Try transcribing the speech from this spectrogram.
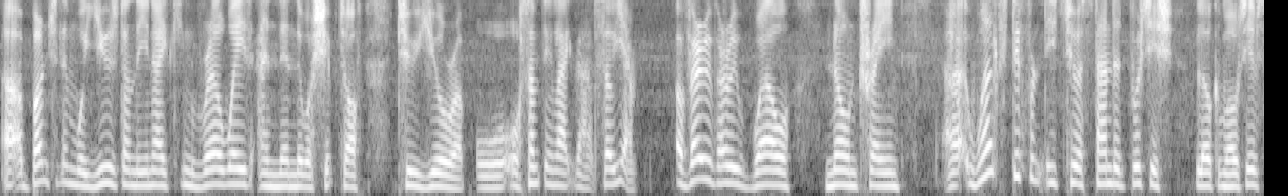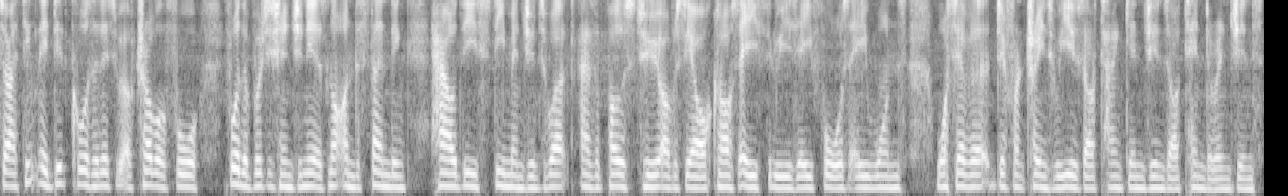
Uh, a bunch of them were used on the United Kingdom railways and then they were shipped off to Europe or, or something like that. So, yeah, a very, very well known train. Uh, works differently to a standard British locomotives. So I think they did cause a little bit of trouble for, for the British engineers not understanding how these steam engines worked, as opposed to obviously our class A3s, A4s, A1s, whatever different trains we used, our tank engines, our tender engines,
